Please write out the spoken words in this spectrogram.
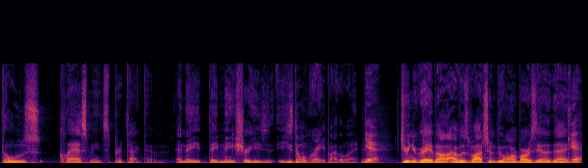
Those classmates protect him, and they they make sure he's he's doing great. By the way, yeah. Junior Gray Belt. I was watching him do arm bars the other day. Yeah.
